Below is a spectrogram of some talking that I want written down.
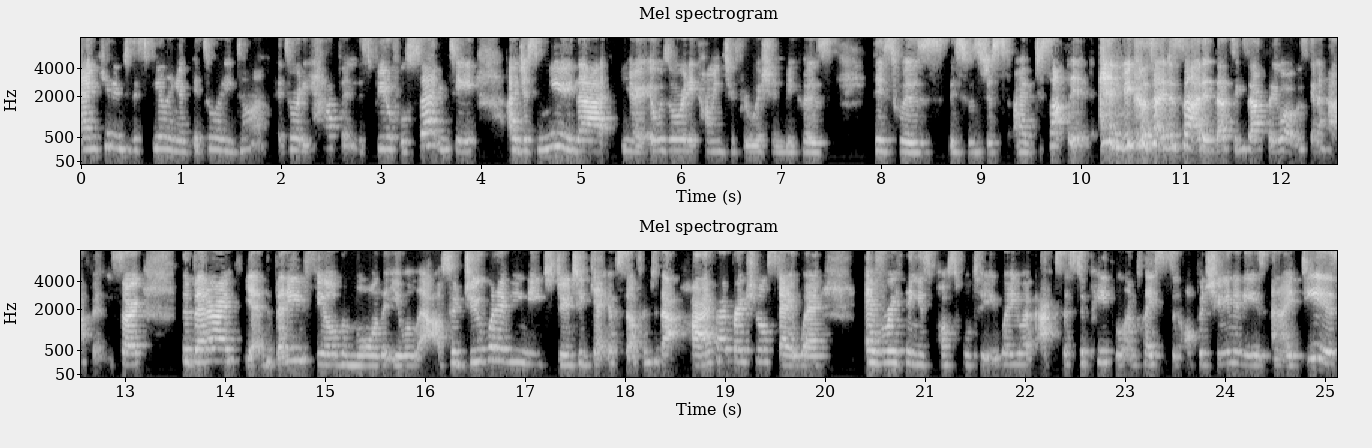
anchored into this feeling of it's already done, it's already happened, this beautiful certainty. I just knew that, you know, it was already coming to fruition because this was this was just I've decided. And because I decided that's exactly what was gonna happen. So the better I yeah, the better you feel, the more that you allow. So do whatever you need to do to get yourself into that high vibrational state where everything is possible to you, where you have access to people and places and opportunities and ideas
